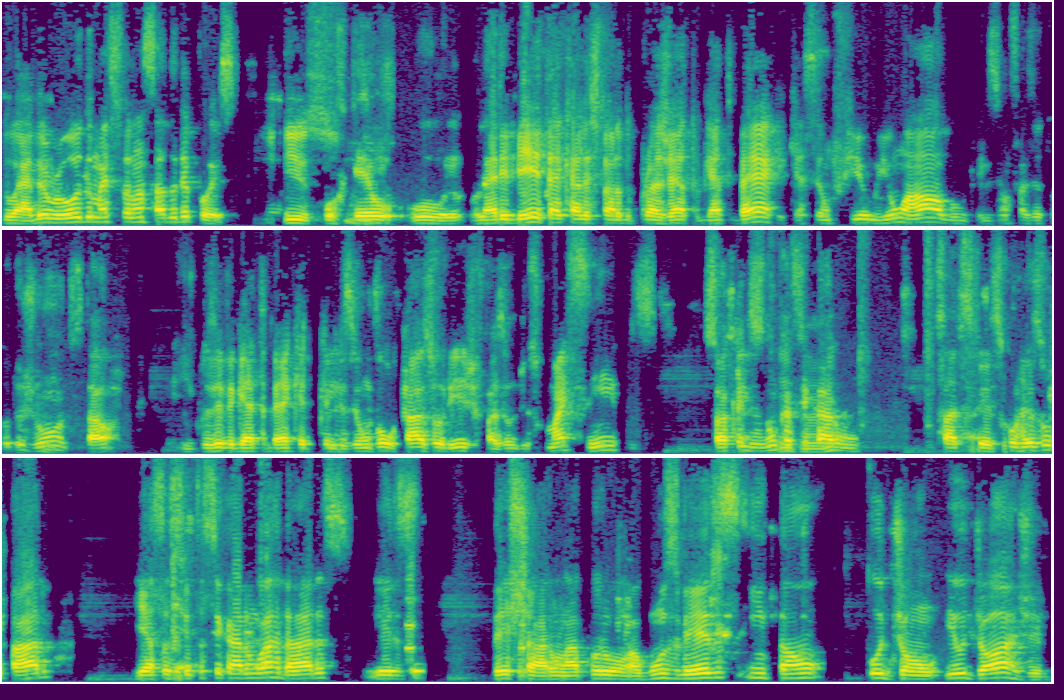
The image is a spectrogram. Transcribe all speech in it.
do Abbey Road, mas foi lançado depois. Isso. Porque o, o, o Larry B tem aquela história do projeto Get Back, que ia ser um filme e um álbum, que eles iam fazer todos juntos tal. Inclusive Get Back é porque eles iam voltar às origens, fazer um disco mais simples. Só que eles nunca uhum. ficaram satisfeitos com o resultado, e essas fitas ficaram guardadas, e eles deixaram lá por alguns meses, então o John e o George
